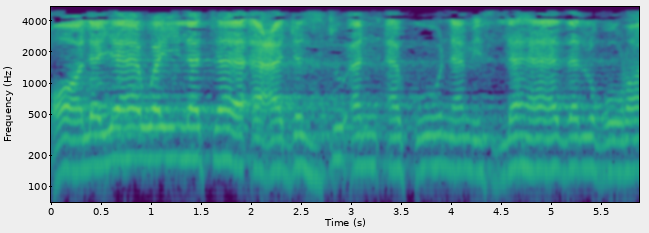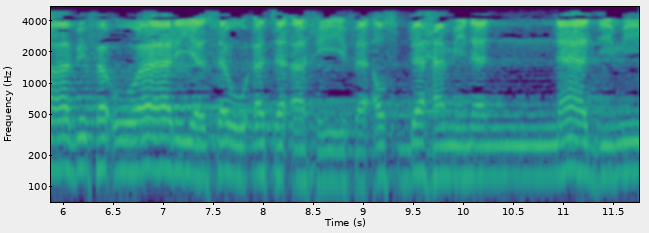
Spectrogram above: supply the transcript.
قال يا ويلتى أعجزت أن أكون مثل هذا الغراب فأواري سوءة أخي فأصبح من النادمين.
